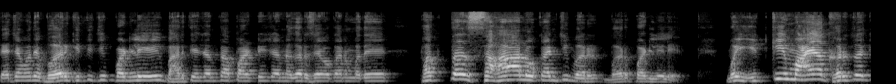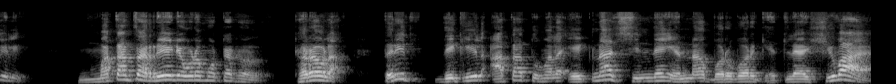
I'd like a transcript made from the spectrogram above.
त्याच्यामध्ये भर कितीची पडली? भारतीय जनता पार्टीच्या नगरसेवकांमध्ये फक्त सहा लोकांची भर भर पडलेली मग इतकी माया खर्च केली. मतांचा रेट एवढा मोठा ठरवला ठरवला. तरी देखील आता तुम्हाला एकनाथ शिंदे यांना बरोबर घेतल्याशिवाय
